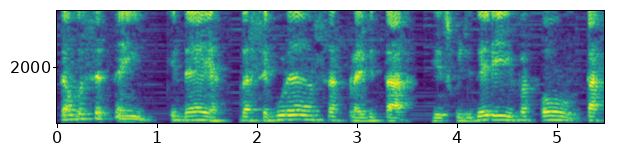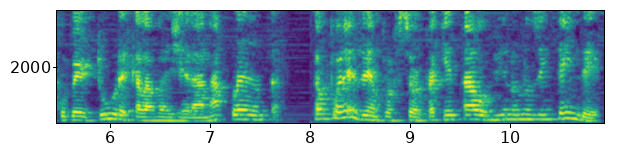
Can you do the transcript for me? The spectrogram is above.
Então você tem ideia da segurança para evitar risco de deriva ou da cobertura que ela vai gerar na planta. Então, por exemplo, professor, para quem está ouvindo nos entender,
